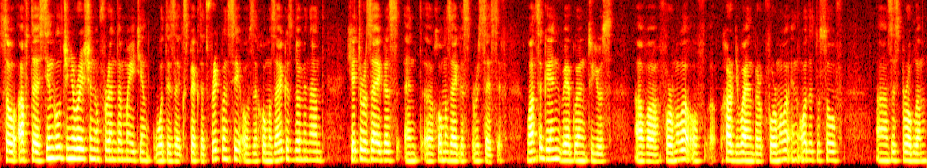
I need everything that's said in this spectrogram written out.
so after a single generation of random mating, what is the expected frequency of the homozygous dominant, heterozygous and uh, homozygous recessive? Once again, we are going to use our formula of uh, Hardy-Weinberg formula in order to solve uh, this problem.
